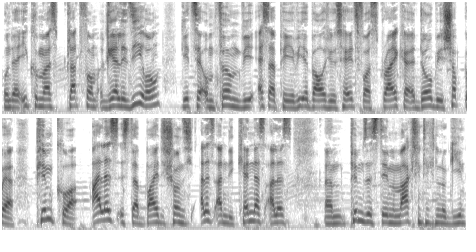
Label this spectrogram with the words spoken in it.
und der E-Commerce-Plattform Realisierung geht es ja um Firmen wie SAP, wie About You, Salesforce, Spryker, Adobe, Shopware, Pimcore. Alles ist dabei, die schauen sich alles an, die kennen kennen das alles. Ähm, PIM-Systeme, Marketingtechnologien.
